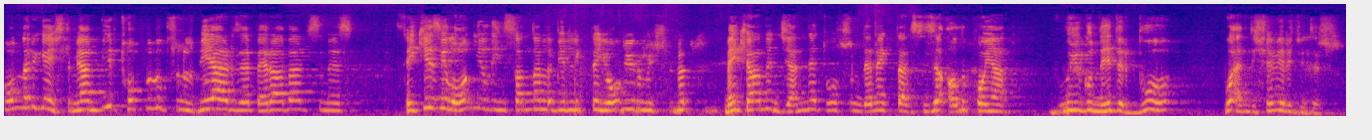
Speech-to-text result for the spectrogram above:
Onları geçtim. Yani bir topluluksunuz, bir yerde berabersiniz. 8 yıl, 10 yıl insanlarla birlikte yol yürümüşsünüz. Mekanın cennet olsun demekten sizi alıkoyan duygu nedir? Bu bu endişe vericidir.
